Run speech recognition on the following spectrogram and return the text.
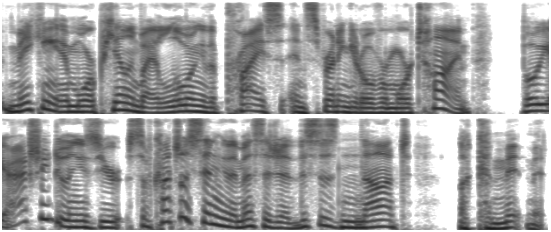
making it more appealing by lowering the price and spreading it over more time. But what you're actually doing is you're subconsciously sending the message that this is not a commitment.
